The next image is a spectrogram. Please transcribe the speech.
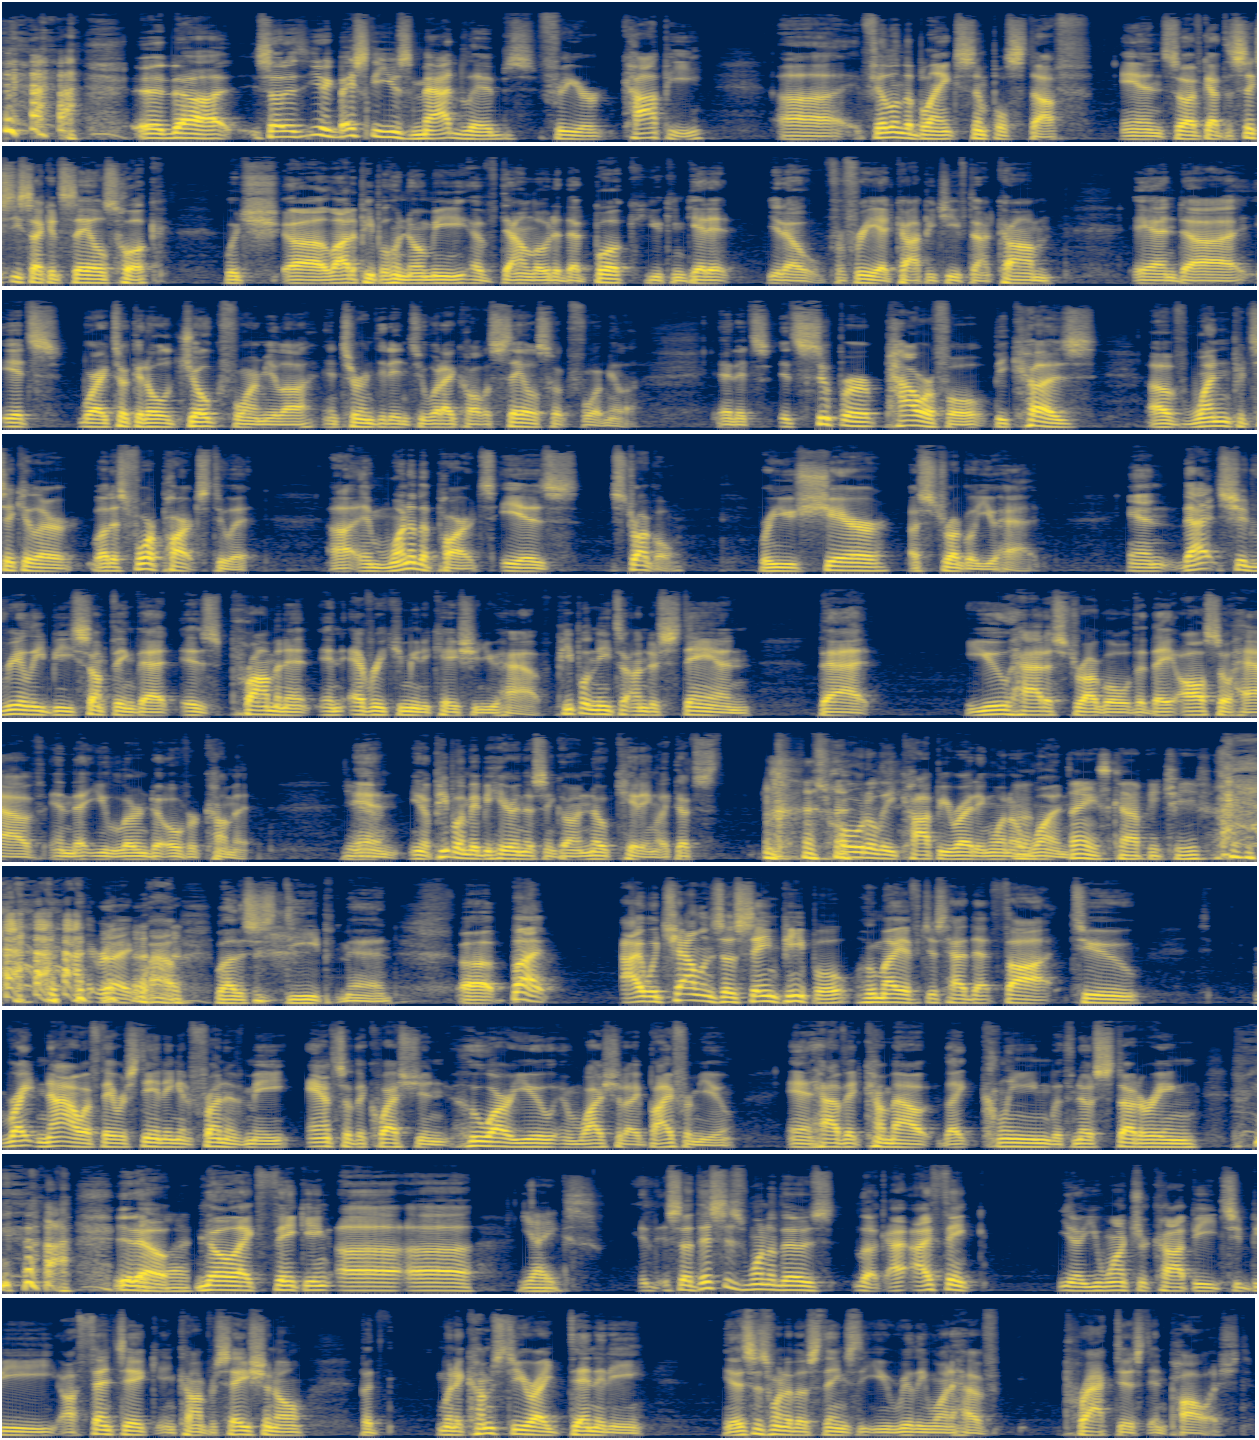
and uh, so you know, basically use Mad Libs for your copy, uh, fill in the blanks, simple stuff. And so I've got the 60 second sales hook, which uh, a lot of people who know me have downloaded that book. You can get it, you know, for free at copychief.com and uh, it's where I took an old joke formula and turned it into what I call a sales hook formula, and it's it's super powerful because of one particular. Well, there's four parts to it, uh, and one of the parts is struggle, where you share a struggle you had, and that should really be something that is prominent in every communication you have. People need to understand that you had a struggle that they also have and that you learned to overcome it. Yeah. And, you know, people may be hearing this and going, no kidding. Like that's totally copywriting 101. Thanks, copy chief. right. Wow. Wow. This is deep, man. Uh, but I would challenge those same people who might have just had that thought to right now, if they were standing in front of me, answer the question, who are you and why should I buy from you? And have it come out like clean with no stuttering, you know, no like thinking, uh, uh, Yikes. so this is one of those look I, I think you know you want your copy to be authentic and conversational but when it comes to your identity yeah, this is one of those things that you really want to have practiced and polished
